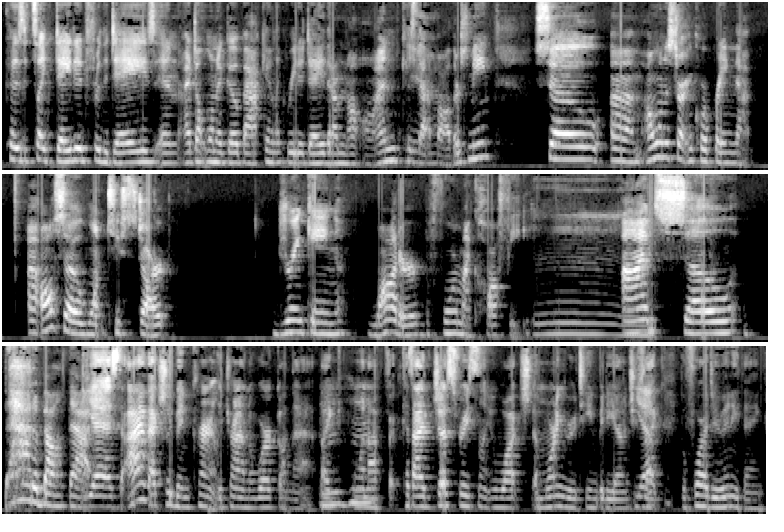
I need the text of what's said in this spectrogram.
because it's like dated for the days, and I don't want to go back and like read a day that I'm not on because Yeah. that bothers me. So um, I want to start incorporating that. I also want to start drinking water before my coffee. I'm so bad about that. Yes, I've actually been currently trying to work on that. Like when I, because I just recently watched a morning routine video, and she's Yep. like, "Before I do anything,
